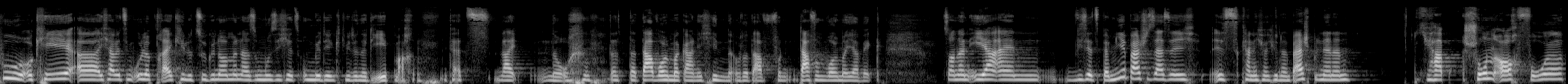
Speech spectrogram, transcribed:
puh, okay, äh, ich habe jetzt im Urlaub drei Kilo zugenommen, also muss ich jetzt unbedingt wieder eine Diät machen. That's like, no, da, da, da wollen wir gar nicht hin oder davon, davon wollen wir ja weg. Sondern eher ein, wie es jetzt bei mir beispielsweise ist, kann ich euch wieder ein Beispiel nennen. Ich habe schon auch vor,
